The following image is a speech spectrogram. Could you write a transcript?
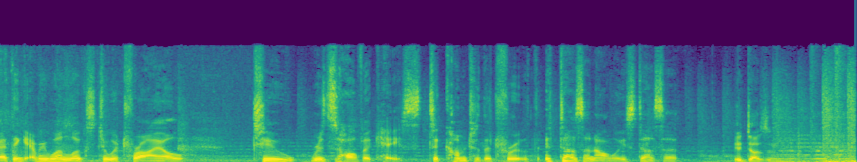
I think everyone looks to a trial to resolve a case, to come to the truth. It doesn't always, does it? It doesn't.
